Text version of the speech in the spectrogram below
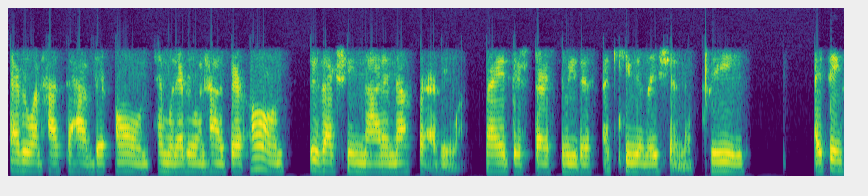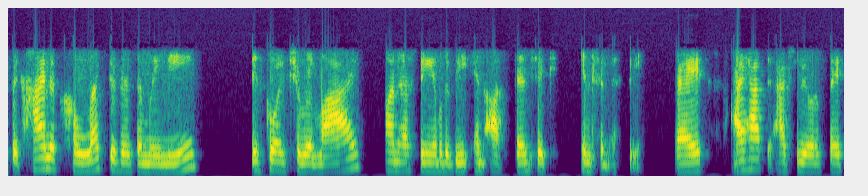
everyone has to have their own, and when everyone has their own, there's actually not enough for everyone, right? There starts to be this accumulation of greed. I think the kind of collectivism we need is going to rely on us being able to be in authentic intimacy, right? I have to actually be able to say,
